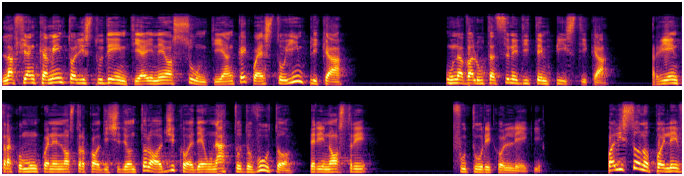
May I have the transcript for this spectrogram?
L'affiancamento agli studenti ai neoassunti, anche questo implica una valutazione di tempistica, rientra comunque nel nostro codice deontologico ed è un atto dovuto per i nostri futuri colleghi. Quali sono poi le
